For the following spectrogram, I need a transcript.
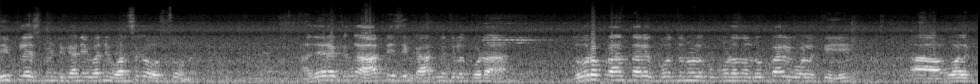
రీప్లేస్మెంట్ కానీ ఇవన్నీ వరుసగా వస్తూ ఉన్నాయి. అదే రకంగా ఆర్టీసీ కార్మికులకు కూడా దూర ప్రాంతాలకు పోతున్న వాళ్ళకు మూడు వందల రూపాయలు వాళ్ళకి వాళ్ళకి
